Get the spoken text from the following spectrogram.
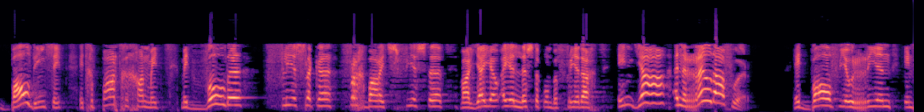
Baaldiens het het gepaard gegaan met met wilde vleeslike vrugbaarheidsfeeste waar jy jou eie luste kon bevredig en ja, in ruil daarvoor het Baal vir jou reën en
